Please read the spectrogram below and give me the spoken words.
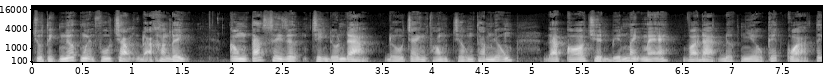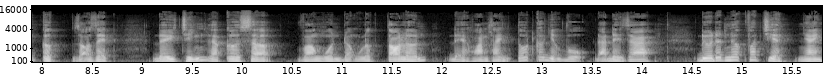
Chủ tịch nước Nguyễn Phú Trọng đã khẳng định công tác xây dựng chỉnh đốn Đảng, đấu tranh phòng chống tham nhũng đã có chuyển biến mạnh mẽ và đạt được nhiều kết quả tích cực rõ rệt. Đây chính là cơ sở và nguồn động lực to lớn để hoàn thành tốt các nhiệm vụ đã đề ra, đưa đất nước phát triển nhanh,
